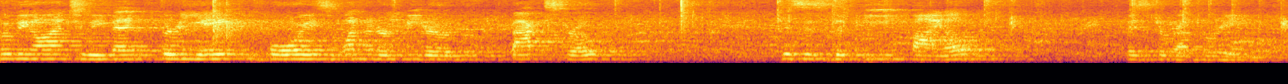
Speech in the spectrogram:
Moving on to event 38, boys 100 meter backstroke. This is the B final. Mr. Referee.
